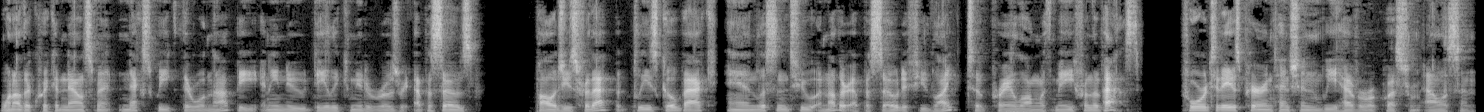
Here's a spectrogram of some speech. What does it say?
One other quick announcement next week there will not be any new Daily Commuter Rosary episodes. Apologies for that, but please go back and listen to another episode if you'd like to pray along with me from the past. For today's prayer intention, we have a request from Allison.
